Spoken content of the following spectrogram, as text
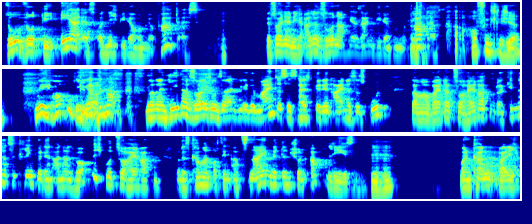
so wird, wie er ist und nicht wie der Homöopath ist. Wir sollen ja nicht alle so nachher sein, wie der Homöopath ist. Hoffentlich, ja. Nee, hoffentlich, genau. ja, genau. Sondern jeder soll so sein, wie er gemeint ist. Das heißt, für den einen ist es gut, sagen wir, weiter zu heiraten oder Kinder zu kriegen, für den anderen überhaupt nicht gut zu heiraten. Und das kann man aus den Arzneimitteln schon ablesen. Mhm. Man kann, weil ich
